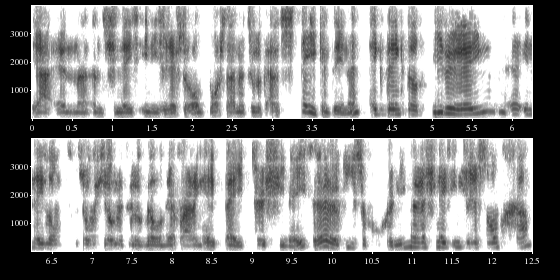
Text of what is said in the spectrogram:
Ja, en uh, een Chinees-Indisch restaurant past daar natuurlijk uitstekend in. Hè? Ik denk dat iedereen uh, in Nederland sowieso natuurlijk wel een ervaring heeft bij te Chinees. Hè? Wie is er vroeger niet naar een Chinees-Indisch restaurant gegaan?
